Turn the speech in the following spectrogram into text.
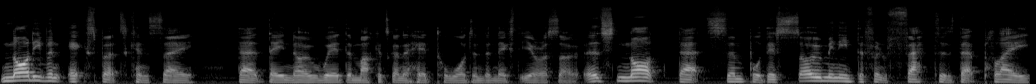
not even experts can say that they know where the market's going to head towards in the next year or so. It's not that simple. There's so many different factors that play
